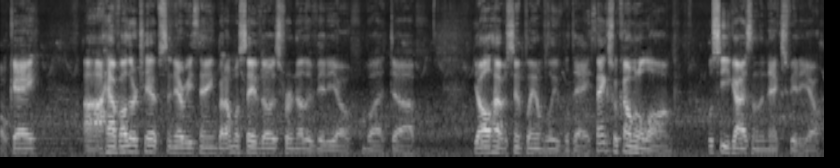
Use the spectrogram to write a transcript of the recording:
Okay? Uh, I have other tips and everything, but I'm going to save those for another video. But uh, y'all have a simply unbelievable day. Thanks for coming along. We'll see you guys on the next video.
